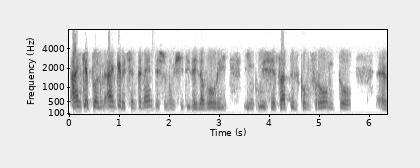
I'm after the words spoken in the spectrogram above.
anche, attual- anche, recentemente sono usciti dei lavori in cui si è fatto il confronto eh,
